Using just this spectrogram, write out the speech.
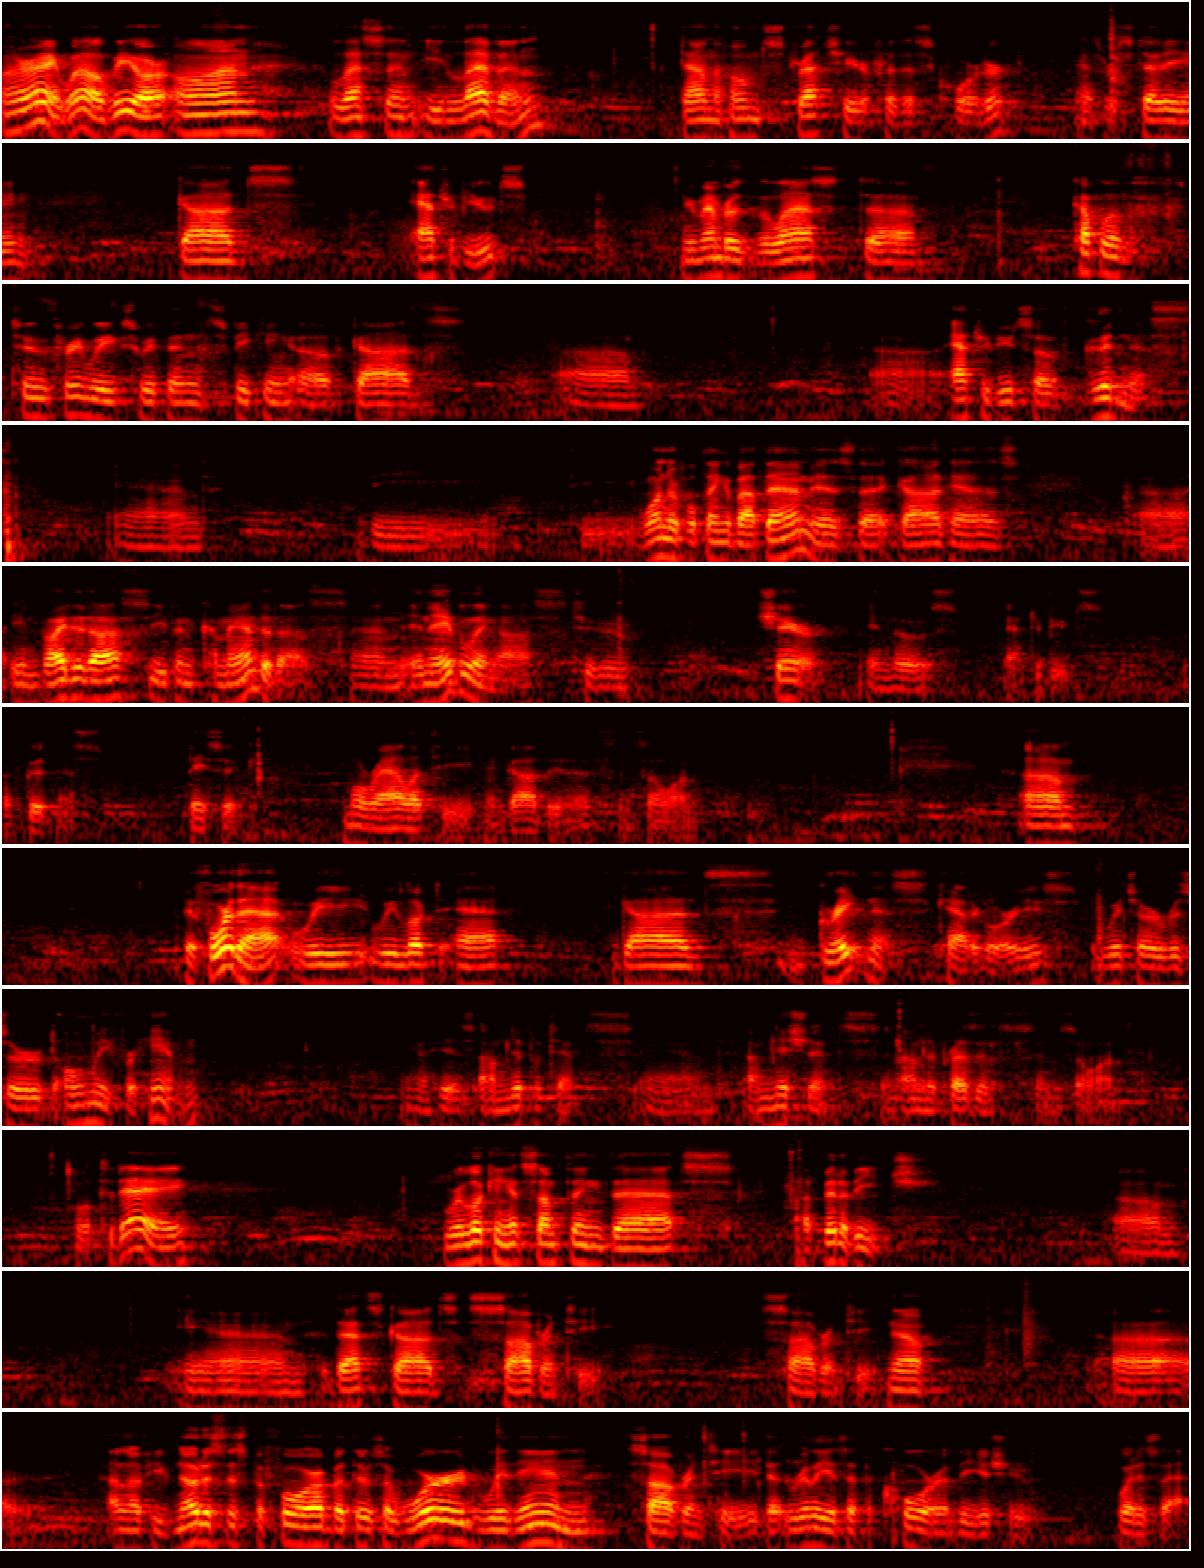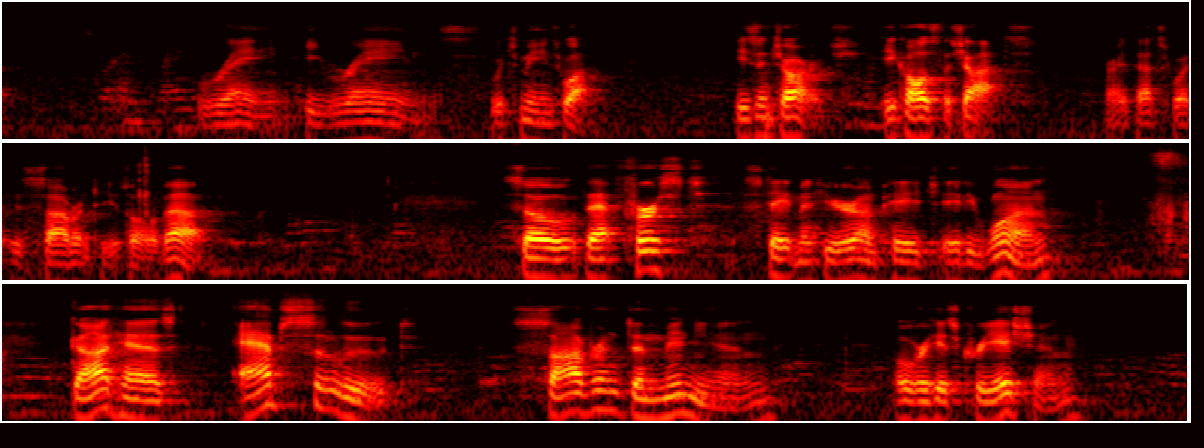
All right, well, we are on lesson 11, down the home stretch here for this quarter, as we're studying God's attributes. Remember, the last uh, couple of two, three weeks, we've been speaking of God's uh, uh, attributes of goodness and the the wonderful thing about them is that God has uh, invited us, even commanded us, and enabling us to share in those attributes of goodness, basic morality and godliness, and so on. Um, before that, we, we looked at God's greatness categories, which are reserved only for Him you know, his omnipotence and omniscience and omnipresence and so on. Well, today we're looking at something that's a bit of each. Um, and that's God's sovereignty. Sovereignty. Now, uh, I don't know if you've noticed this before, but there's a word within sovereignty that really is at the core of the issue. What is that? Reign. He reigns, which means what? He's in charge. He calls the shots, right? That's what his sovereignty is all about. So, that first statement here on page 81 God has absolute sovereign dominion over his creation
